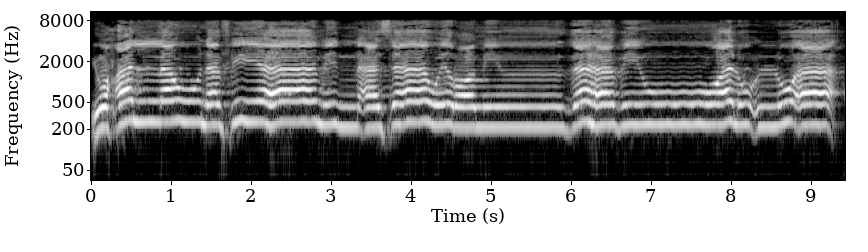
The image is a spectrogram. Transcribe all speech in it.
يحلون فيها من أساور من ذهب ولؤلؤا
